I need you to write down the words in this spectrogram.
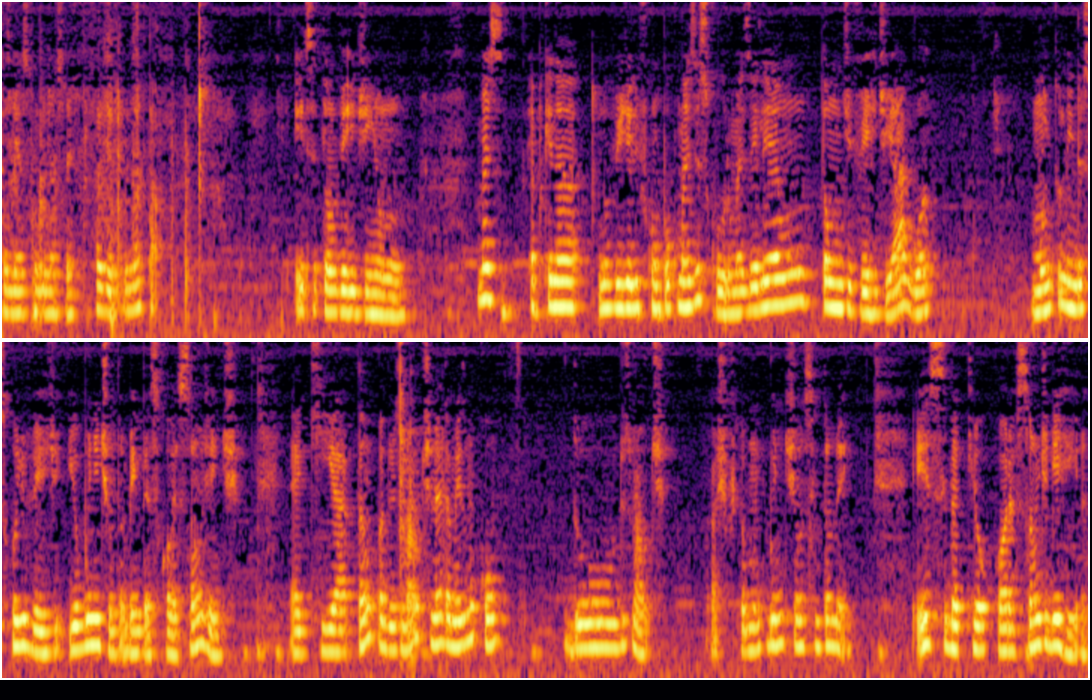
também as combinações para fazer pro Natal. Esse aqui é um verdinho, mas é porque na, no vídeo ele ficou um pouco mais escuro, mas ele é um tom de verde água. Muito lindo esse cor de verde. E o bonitinho também dessa coleção, gente, é que a tampa do esmalte, né, é da mesma cor do, do esmalte. Acho que fica muito bonitinho assim também. Esse daqui é o Coração de Guerreira.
